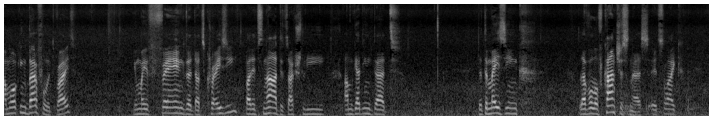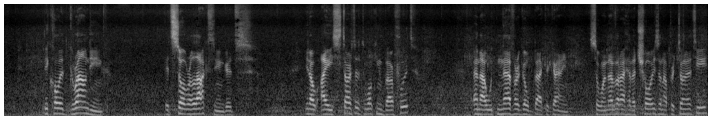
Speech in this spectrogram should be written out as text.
I'm walking barefoot, right? You may think that that's crazy, but it's not. It's actually, I'm getting that, that amazing level of consciousness. It's like they call it grounding. It's so relaxing. It's you know, I started walking barefoot and I would never go back again. So whenever I have a choice and opportunity,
